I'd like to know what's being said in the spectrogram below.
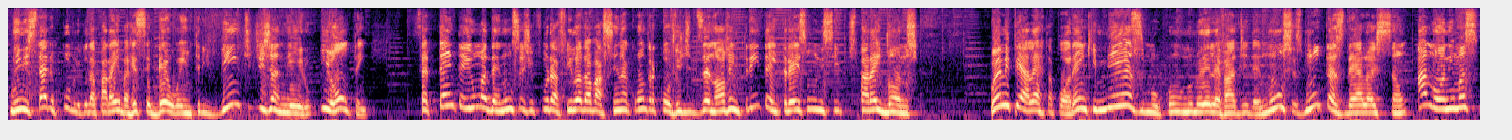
Ministério Público da Paraíba recebeu entre 20 de janeiro e ontem 71 denúncias de fura-fila da vacina contra a Covid-19 em 33 municípios paraibanos. O MP alerta, porém, que mesmo com o um número elevado de denúncias, muitas delas são anônimas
